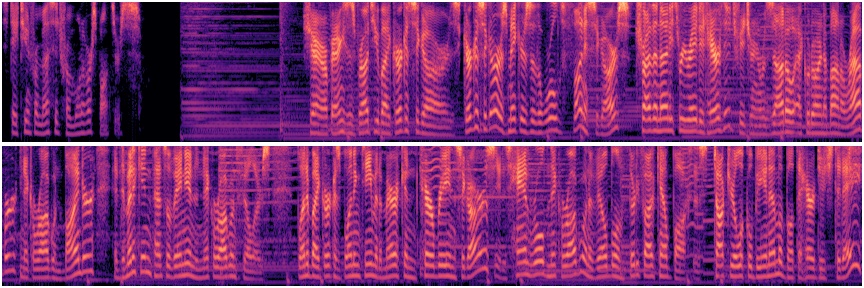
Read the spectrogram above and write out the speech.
Stay tuned for a message from one of our sponsors. Sharing Our Pairings is brought to you by Gurkha Cigars. Gurkha Cigars, makers of the world's finest cigars. Try the 93 rated Heritage featuring a Rosado Ecuadorian Habano wrapper, Nicaraguan binder, and Dominican, Pennsylvanian, and Nicaraguan fillers. Blended by Gurkha's blending team at American Caribbean Cigars, it is hand rolled Nicaraguan, available in 35 count boxes. Talk to your local B&M about the Heritage today,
